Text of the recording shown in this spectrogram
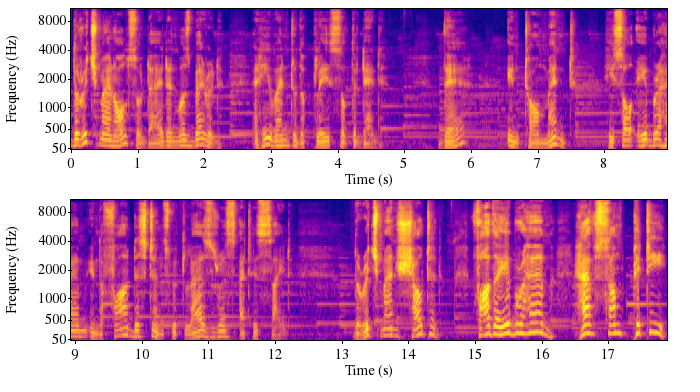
The rich man also died and was buried, and he went to the place of the dead. There, in torment, he saw Abraham in the far distance with Lazarus at his side. The rich man shouted, Father Abraham, have some pity.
